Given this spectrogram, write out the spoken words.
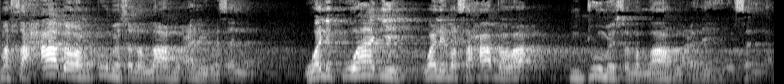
masahaba wa mtume sallallahu alaihi wasallam walikuwaje wale masahaba wa mtume sallallahu alayhi wasallam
